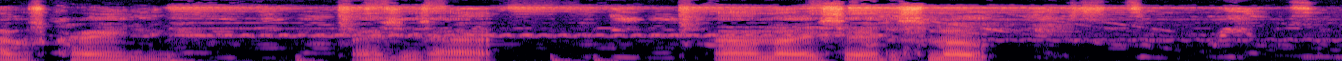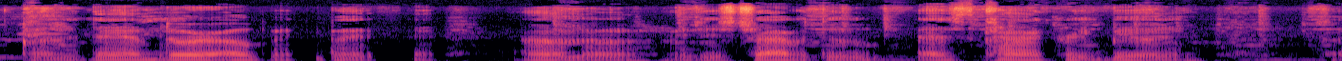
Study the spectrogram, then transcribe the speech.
I was crazy. That's just how. I don't know. They said the smoke damn door open, but I don't know. Just traveled through as concrete building. So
